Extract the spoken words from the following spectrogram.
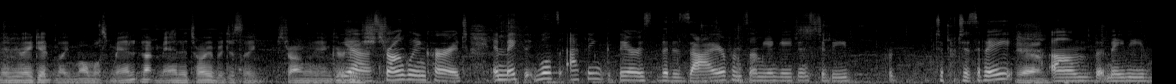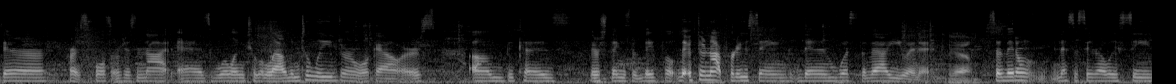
Maybe make it like almost man, not mandatory, but just like strongly encouraged. Yeah, strongly encouraged, and make. The, well, I think there's the desire from some young agents to be to participate. Yeah. Um, but maybe their principals are just not as willing to allow them to leave during work hours um, because there's things that they feel if they're not producing, then what's the value in it? Yeah. So they don't necessarily see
